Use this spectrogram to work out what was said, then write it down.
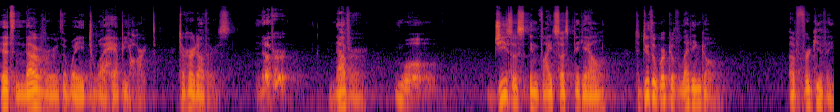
It's never the way to a happy heart to hurt others. Never. Never. Whoa. Jesus invites us, Big Al, to do the work of letting go, of forgiving.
